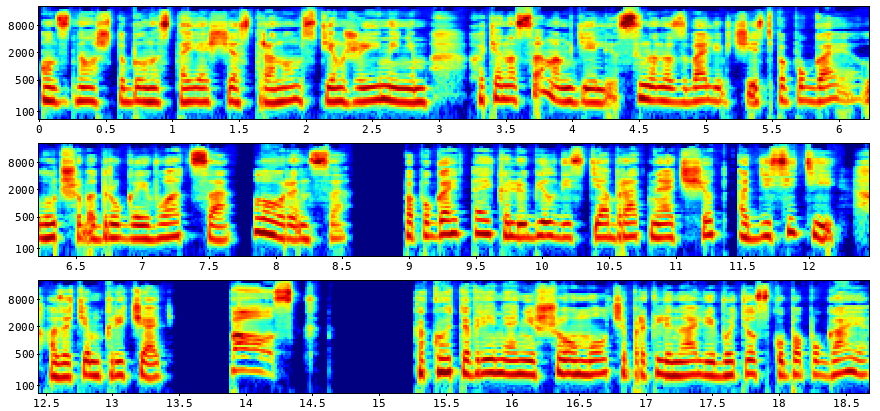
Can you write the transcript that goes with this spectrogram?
Он знал, что был настоящий астроном с тем же именем, хотя на самом деле сына назвали в честь попугая, лучшего друга его отца, Лоренса. Попугай Тайка любил вести обратный отсчет от десяти, а затем кричать «Полск!». Какое-то время они шоу молча проклинали его тезку попугая,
